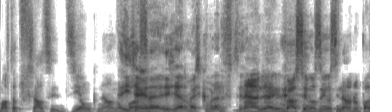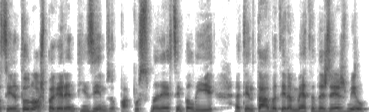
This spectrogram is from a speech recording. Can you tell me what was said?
malta profissional diziam que não, não Aí posso. já era, já era mais quebrar o sistema. Não, já, igual sempre eles diziam assim, não, não pode ser. Então nós, para garantir, dizíamos, opá, por semana é sempre ali a tentar bater a meta das 10 mil.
